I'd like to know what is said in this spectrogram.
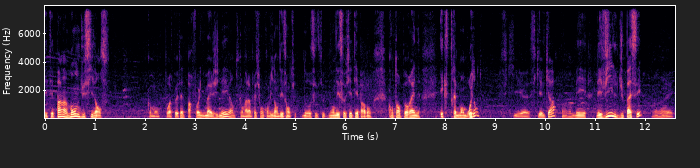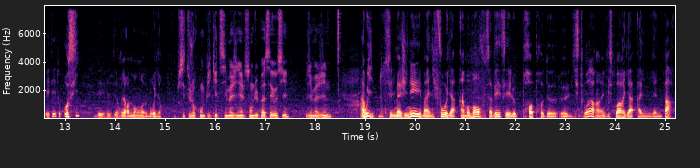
n'étaient pas un monde du silence comme on pourrait peut-être parfois l'imaginer, hein, parce qu'on a l'impression qu'on vit dans des, sociétés pardon, contemporaines extrêmement bruyantes, ce qui est, le cas, hein, mais les villes du passé hein, étaient aussi des, environnements bruyants. C'est toujours compliqué de s'imaginer le son du passé aussi, j'imagine. Ah oui, de se l'imaginer, ben, il faut, il y a un moment, vous savez, c'est le propre de euh, l'histoire. hein. L'histoire, il y, a une, part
